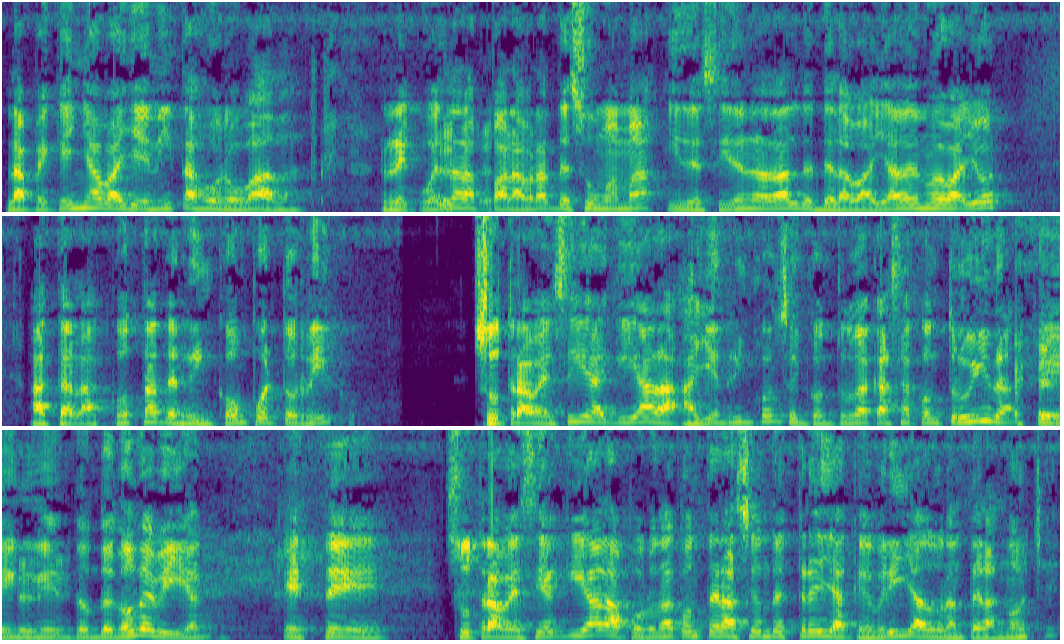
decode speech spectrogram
La pequeña ballenita jorobada recuerda las palabras de su mamá y decide nadar desde la bahía de Nueva York hasta las costas de Rincón, Puerto Rico. Su travesía guiada, allí en Rincón se encontró una casa construida en, en donde no debían. Este, su travesía es guiada por una constelación de estrellas que brilla durante las noches.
